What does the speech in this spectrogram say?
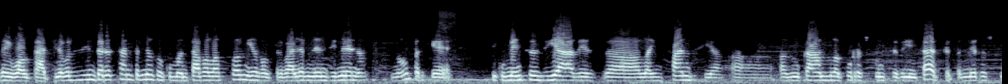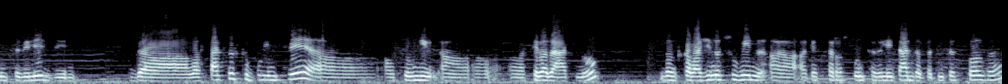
d'igualtat. Llavors és interessant també el que comentava la Sònia del treball amb nens i nenes, no? perquè si comences ja des de la infància a educar amb la corresponsabilitat, que també responsabilitzin de les taxes que puguin fer a, al seu, a, a la seva edat, no? doncs que vagin assumint a, aquesta responsabilitat de petites coses,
